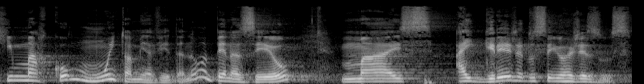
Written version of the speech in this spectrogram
que marcou muito a minha vida. Não apenas eu, mas a Igreja do Senhor Jesus.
